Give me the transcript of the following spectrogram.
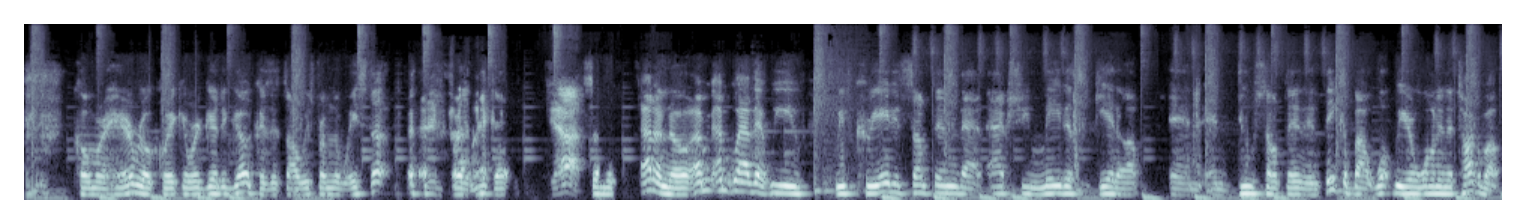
comb our hair real quick and we're good to go because it's always from the waist up or the neck up. Yeah. So I don't know. I'm, I'm glad that we've we've created something that actually made us get up and and do something and think about what we are wanting to talk about.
